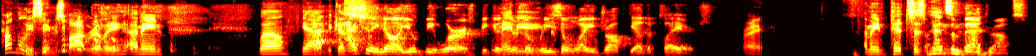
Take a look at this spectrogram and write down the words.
Probably same spot, really. I mean, well, yeah, because actually, no, you'll be worse because there's a reason why you dropped the other players. right. I mean, Pitts has I've been had some bad drops.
